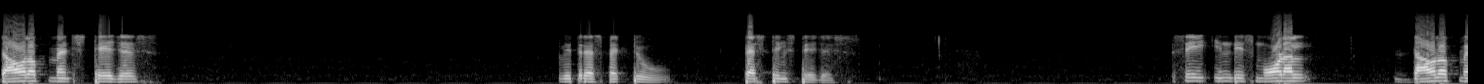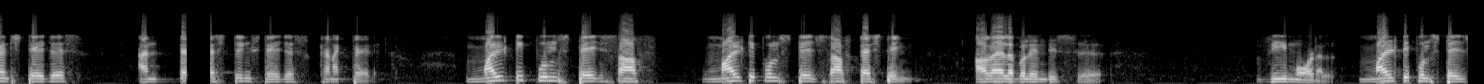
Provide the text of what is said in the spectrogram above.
development stages with respect to testing stages. See, in this model, development stages and testing stages connected. Multiple stages of multiple stages of testing available in this uh, V model. Multiple stages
